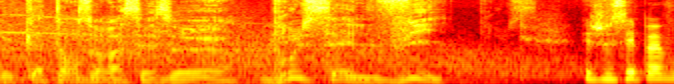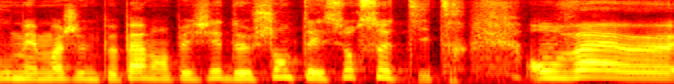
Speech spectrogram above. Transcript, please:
de 14h à 16h, Bruxelles vit je ne sais pas vous, mais moi, je ne peux pas m'empêcher de chanter sur ce titre. On va euh,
